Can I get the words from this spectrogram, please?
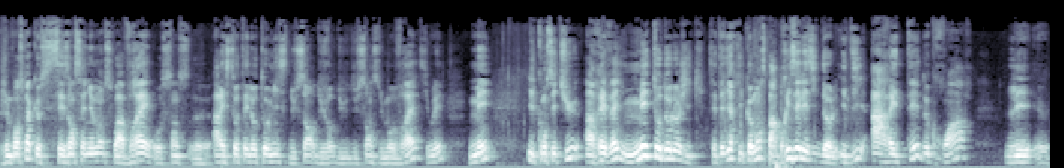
je ne pense pas que ces enseignements soient vrais au sens euh, aristotélotomiste du, sens, du, sens du mot vrai, si vous voulez, mais il constitue un réveil méthodologique. C'est-à-dire qu'il commence par briser les idoles. Il dit arrêtez de croire les, euh,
